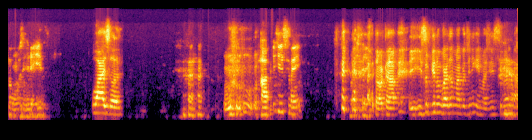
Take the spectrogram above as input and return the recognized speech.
não usa direito. O Aslan. Rapidíssimo, hein? Isso porque não guarda mágoa de ninguém, imagina se guardar.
